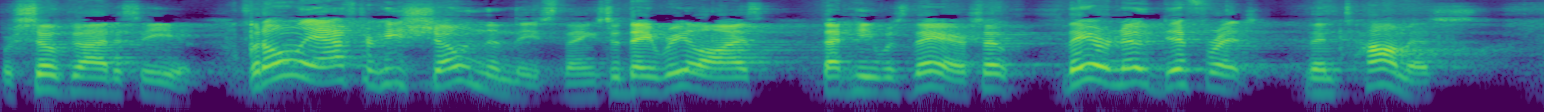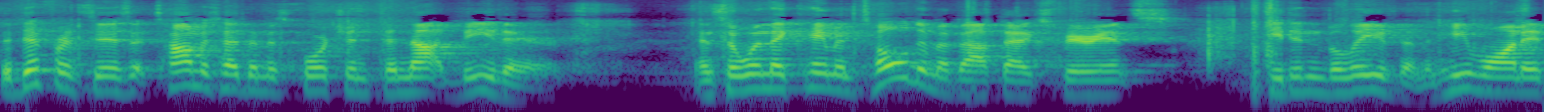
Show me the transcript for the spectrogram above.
We're so glad to see you. But only after he's shown them these things did they realize that he was there. So they are no different than Thomas. The difference is that Thomas had the misfortune to not be there. And so when they came and told him about that experience, he didn't believe them. And he wanted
